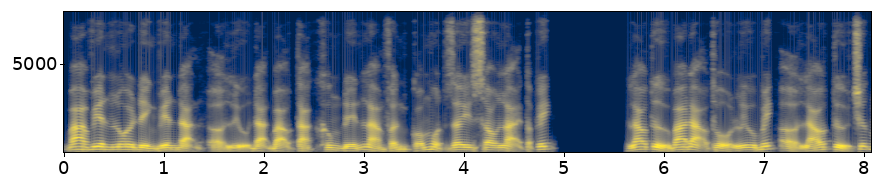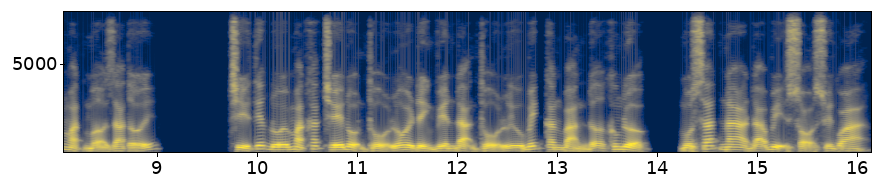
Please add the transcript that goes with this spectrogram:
Ba viên lôi đình viên đạn ở liều đạn bạo tạc không đến làm phần có một giây sau lại tập kích. Lao tử ba đạo thổ lưu bích ở lão tử trước mặt mở ra tới. Chỉ tiếc đối mặt khắc chế độn thổ lôi đỉnh viên đạn thổ lưu bích căn bản đỡ không được, một sát na đã bị sỏ xuyên qua.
